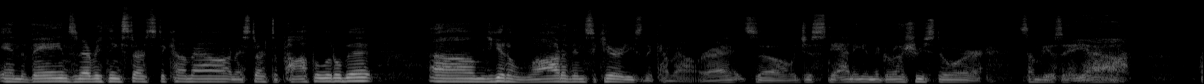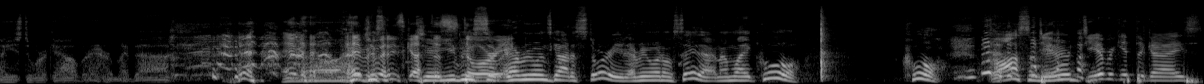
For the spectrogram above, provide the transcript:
and the veins and everything starts to come out, and I start to pop a little bit. Um, you get a lot of insecurities that come out, right? So just standing in the grocery store, somebody will say, "Yeah." I used to work out, but I hurt my back. You know, I just- Everybody's got Yeah, the be so- story. everyone's got a story, and everyone will say that, and I'm like, cool, cool, awesome, dude. Do you ever get the guys?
